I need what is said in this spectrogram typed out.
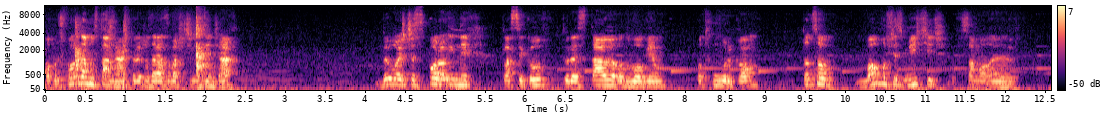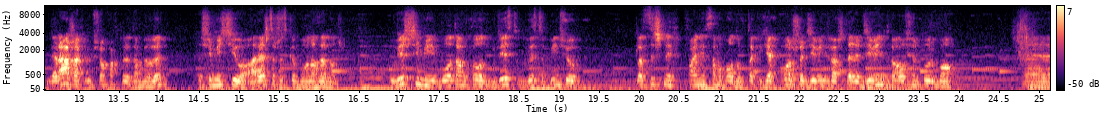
oprócz Forda Mustanga, którego zaraz zobaczycie na zdjęciach, było jeszcze sporo innych klasyków, które stały odłogiem pod chmurką. To, co mogło się zmieścić w, samo, e, w garażach i w shopach, które tam były, to się mieściło, a reszta wszystko było na zewnątrz. Uwierzcie mi, było tam około 20-25 klasycznych, fajnych samochodów, takich jak Porsche 924, 928 Turbo, e,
